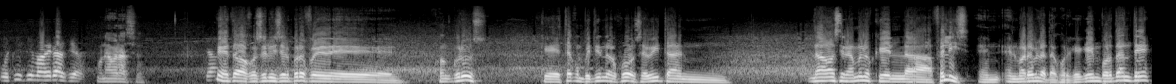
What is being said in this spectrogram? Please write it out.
muchísimas gracias. Un abrazo. Bien, estaba José Luis, el profe de Juan Cruz, que está compitiendo en los Juegos Evita en nada más y nada menos que en la Feliz, en, en Mar del Plata, Jorge, que es importante.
